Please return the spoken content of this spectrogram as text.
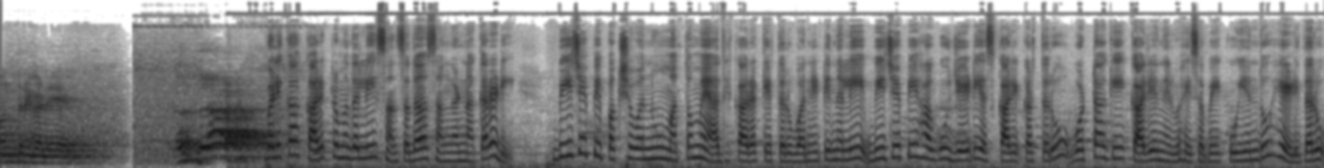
ಮಂತ್ರಿಗಳೇ. ಬಳಿಕ ಕಾರ್ಯಕ್ರಮದಲ್ಲಿ ಸಂಸದ ಸಂಗಣ್ಣ ಕರಡಿ. ಬಿಜೆಪಿ ಪಕ್ಷವನ್ನು ಮತ್ತೊಮ್ಮೆ ಅಧಿಕಾರಕ್ಕೆ ತರುವ ನಿಟ್ಟಿನಲ್ಲಿ ಬಿಜೆಪಿ ಹಾಗೂ ಜೆಡಿಎಸ್ ಕಾರ್ಯಕರ್ತರು ಒಟ್ಟಾಗಿ ಕಾರ್ಯನಿರ್ವಹಿಸಬೇಕು ಎಂದು ಹೇಳಿದರು.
